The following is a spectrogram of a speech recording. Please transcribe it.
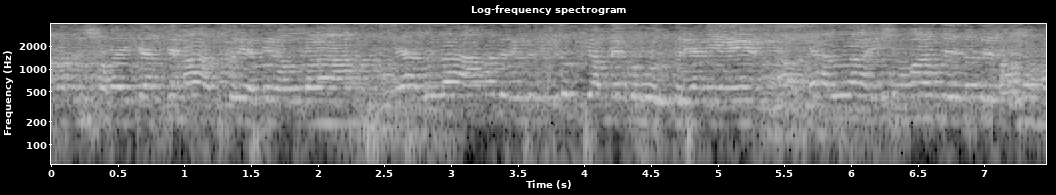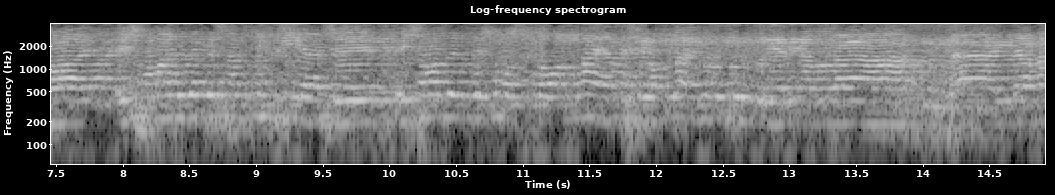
আমাদের সবাইকে আজকে মাফ করিয়া দিন আল্লাহ। আল্লাহ, আমাদের এই আল্লাহ, এই সমাজ সমাজে শান্তি ফিরিয়ে আসে এই সমাজের যে সমস্ত অন্যায় আছে সেই অন্যায়গুলো দূর করে দিন আল্লাহ। লা ইলাহা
